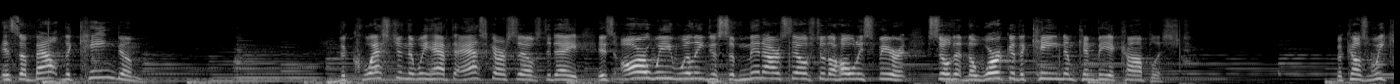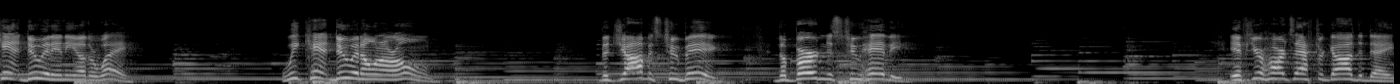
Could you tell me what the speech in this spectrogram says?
It's about the kingdom. The question that we have to ask ourselves today is Are we willing to submit ourselves to the Holy Spirit so that the work of the kingdom can be accomplished? Because we can't do it any other way. We can't do it on our own. The job is too big, the burden is too heavy. If your heart's after God today,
